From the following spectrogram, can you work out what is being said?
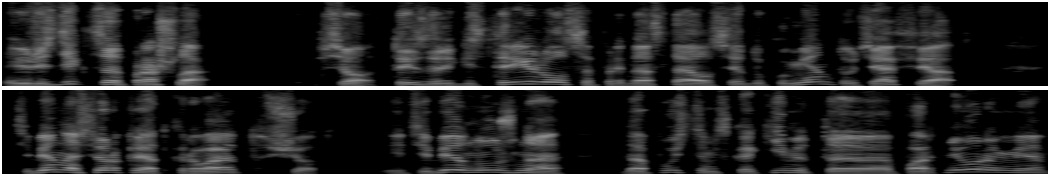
Юрисдикция прошла. Все, ты зарегистрировался, предоставил все документы, у тебя фиат. Тебе на Circle открывают счет. И тебе нужно, допустим, с какими-то партнерами,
